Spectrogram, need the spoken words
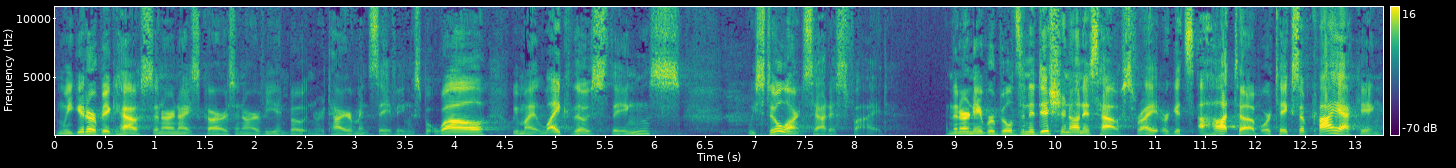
and we get our big house and our nice cars and RV and boat and retirement savings. But while we might like those things, we still aren't satisfied. And then our neighbor builds an addition on his house, right? Or gets a hot tub or takes up kayaking.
